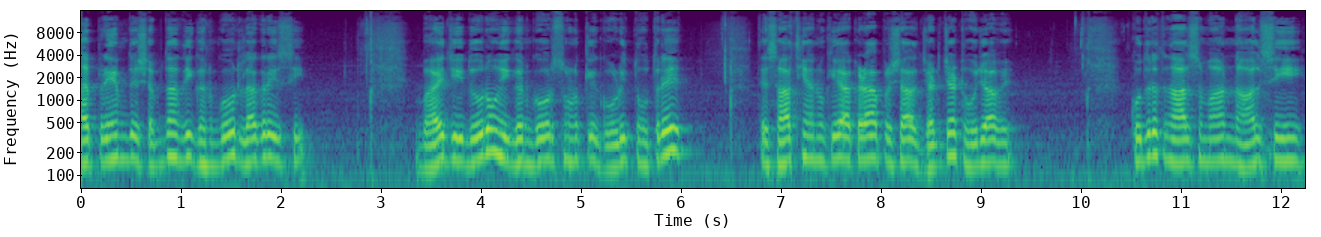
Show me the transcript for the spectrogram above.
ਆ ਪ੍ਰੇਮ ਦੇ ਸ਼ਬਦਾਂ ਦੀ ਘਨਗੋਰ ਲੱਗ ਰਹੀ ਸੀ। ਭਾਈ ਜੀ ਦੂਰੋਂ ਹੀ ਘਨਗੋਰ ਸੁਣ ਕੇ ਘੋੜੀ ਤੋਂ ਉਤਰੇ ਤੇ ਸਾਥੀਆਂ ਨੂੰ ਕਿਹਾ ਕੜਾ ਪ੍ਰਸ਼ਾਦ ਝਟ ਹੋ ਜਾਵੇ। ਕੁਦਰਤ ਨਾਲ ਸਮਾਨ ਨਾਲ ਸੀ।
